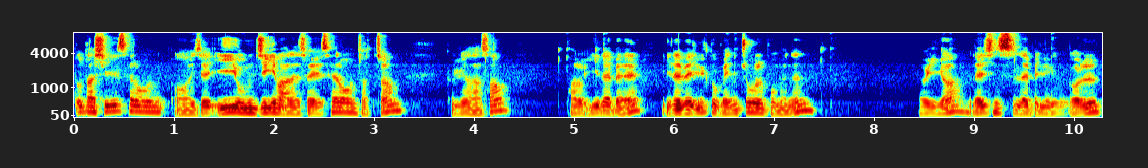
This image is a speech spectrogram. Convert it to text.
또다시 새로운 어 이제 이 움직임 안에서의 새로운 저점 그리고 나서 바로 이 레벨, 이 레벨도 왼쪽을 보면은 여기가 resistance 레벨인 걸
